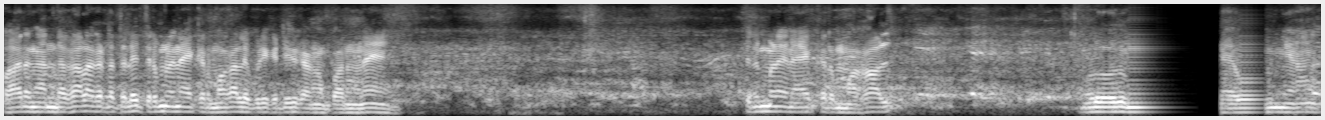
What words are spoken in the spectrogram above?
பாருங்கள் அந்த காலகட்டத்தில் திருமலை நாயக்கர் மகால் எப்படி கட்டியிருக்காங்க பாருங்களேன். திருமலை நாயக்கர் மகால் முழுவதும் உண்மையாக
